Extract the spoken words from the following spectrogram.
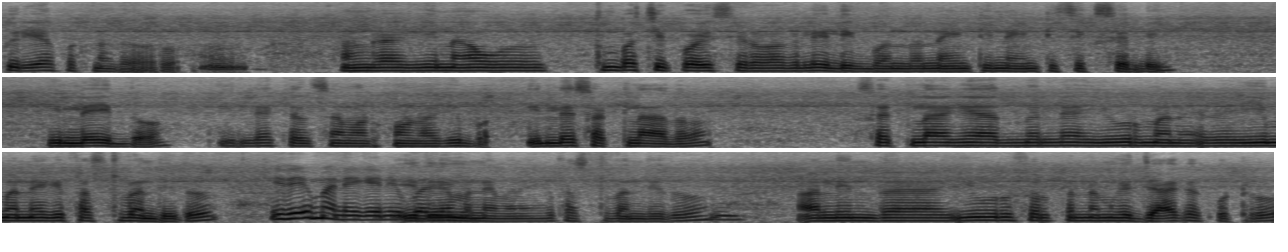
ಪಿರಿಯಾಪಟ್ಟಣದವರು. ಹಾಗಾಗಿ ನಾವು ತುಂಬ ಚಿಕ್ಕ ವಯಸ್ಸಿರುವಾಗಲೇ ಇಲ್ಲಿಗೆ ಬಂದು ನೈನ್ಟೀನ್ ನೈಂಟಿ ಸಿಕ್ಸಲ್ಲಿ ಇಲ್ಲೇ ಇದ್ದೋ ಇಲ್ಲೇ ಕೆಲಸ ಮಾಡ್ಕೊಂಡೋಗಿ ಬ ಇಲ್ಲೇ ಸೆಟ್ಲಾದೋ ಸೆಟ್ಲಾಗಿ ಆದಮೇಲೆ ಇವ್ರ ಮನೆಗೆ ಈ ಮನೆಗೆ ಫಸ್ಟ್ ಬಂದಿದ್ದು. ಇದೇ ಮನೆಗೆ ನೀವು ಇದೇ ಮನೆ ಮನೆಗೆ ಫಸ್ಟ್ ಬಂದಿದ್ದು. ಅಲ್ಲಿಂದ ಇವರು ಸ್ವಲ್ಪ ನಮಗೆ ಜಾಗ ಕೊಟ್ಟರು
